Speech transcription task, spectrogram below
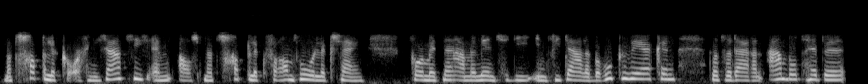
maatschappelijke organisaties en als maatschappelijk verantwoordelijk zijn voor met name mensen die in vitale beroepen werken, dat we daar een aanbod hebben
